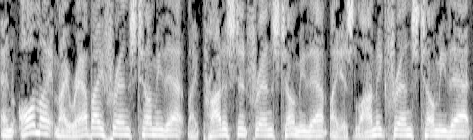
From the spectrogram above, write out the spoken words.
And all my, my rabbi friends tell me that. My Protestant friends tell me that. My Islamic friends tell me that.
